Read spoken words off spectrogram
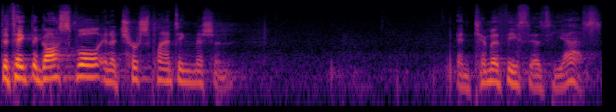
to take the gospel in a church planting mission. And Timothy says, Yes.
